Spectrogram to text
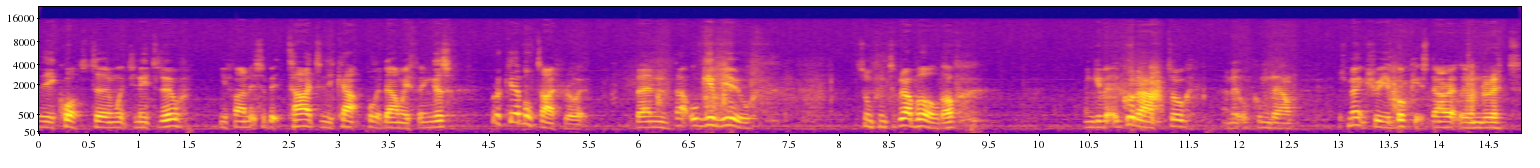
the quarter turn which you need to do, you find it's a bit tight and you can't pull it down with your fingers, put a cable tie through it. Then that will give you something to grab hold of and give it a good hard tug and it will come down. Just make sure your bucket's directly under it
